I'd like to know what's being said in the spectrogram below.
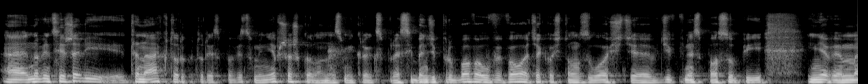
E, no więc jeżeli ten aktor, który jest powiedzmy nieprzeszkolony z mikroekspresji, będzie próbował wywołać jakoś tą złość w dziwny sposób i, i nie wiem,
